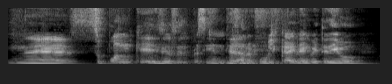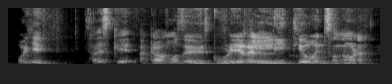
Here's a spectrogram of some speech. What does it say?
eh, supón que yo soy el presidente de la República y vengo y te digo, oye, ¿sabes qué? Acabamos de descubrir el litio en Sonora.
